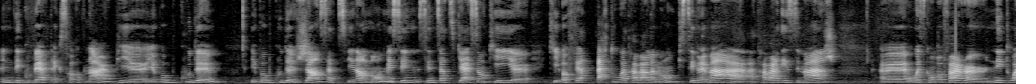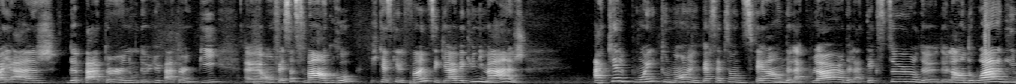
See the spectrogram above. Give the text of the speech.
une découverte extraordinaire. Puis, euh, il n'y a pas beaucoup de... Il y a pas beaucoup de gens certifiés dans le monde, mais c'est une, une certification qui est, euh, qui est offerte partout à travers le monde. Puis c'est vraiment à, à travers des images euh, où est-ce qu'on va faire un nettoyage de patterns ou de vieux patterns. Puis euh, on fait ça souvent en groupe. Puis qu'est-ce qui est le fun, c'est qu'avec une image, à quel point tout le monde a une perception différente de la couleur, de la texture, de, de l'endroit, tu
